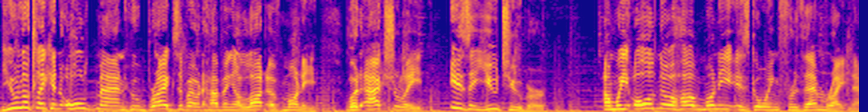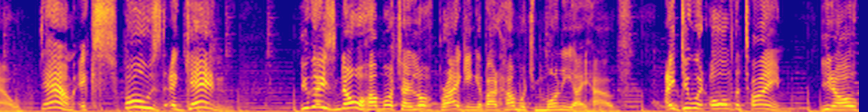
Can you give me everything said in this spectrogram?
You look like an old man who brags about having a lot of money, but actually is a YouTuber. And we all know how money is going for them right now. Damn, exposed again! You guys know how much I love bragging about how much money I have. I do it all the time. You know,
